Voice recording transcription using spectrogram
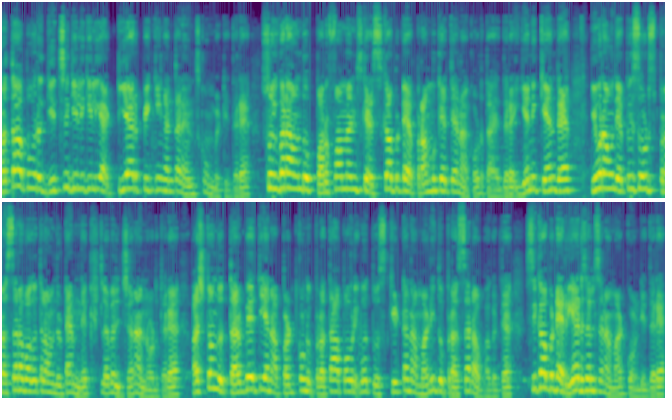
ಪ್ರತಾಪ್ ಅವರು ಗಿಲಿ ಗಿಲಿಯ ಟಿ ಆರ್ ಪಿಕ್ಕಿಂಗ್ ಅಂತ ನೆನ್ಸ್ಕೊಂಡ್ಬಿಟ್ಟಿದ್ದಾರೆ. ಸೊ ಇವರ ಒಂದು ಪರ್ಫಾರ್ಮೆನ್ಸ್ಗೆ ಸಿಕ್ಕಾಪಟ್ಟೆ ಪ್ರಾಮುಖ್ಯತೆಯನ್ನ ಕೊಡ್ತಾ ಇದ್ದಾರೆ. ಏನಕ್ಕೆ ಅಂದ್ರೆ, ಇವರ ಒಂದು ಎಪಿಸೋಡ್ಸ್ ಪ್ರಸಾರವಾಗುತ್ತಲ್ಲ ಒಂದು ಟೈಮ್ ನೆಕ್ಸ್ಟ್ ಲೆವೆಲ್ ಜನ ನೋಡ್ತಾರೆ. ಅಷ್ಟೊಂದು ತರಬೇತಿಯನ್ನ ಪಡೆದುಕೊಂಡು ಪ್ರತಾಪ್ ಅವರು ಇವತ್ತು ಸ್ಕಿಟ್ ಅನ್ನ ಮಾಡಿದ್ದು ಪ್ರಸಾರವಾಗುತ್ತೆ. ಸಿಕ್ಕಾಪಟ್ಟೆ ರಿಹರ್ಸಲ್ಸ್ ಅನ್ನ ಮಾಡ್ಕೊಂಡಿದ್ದಾರೆ.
